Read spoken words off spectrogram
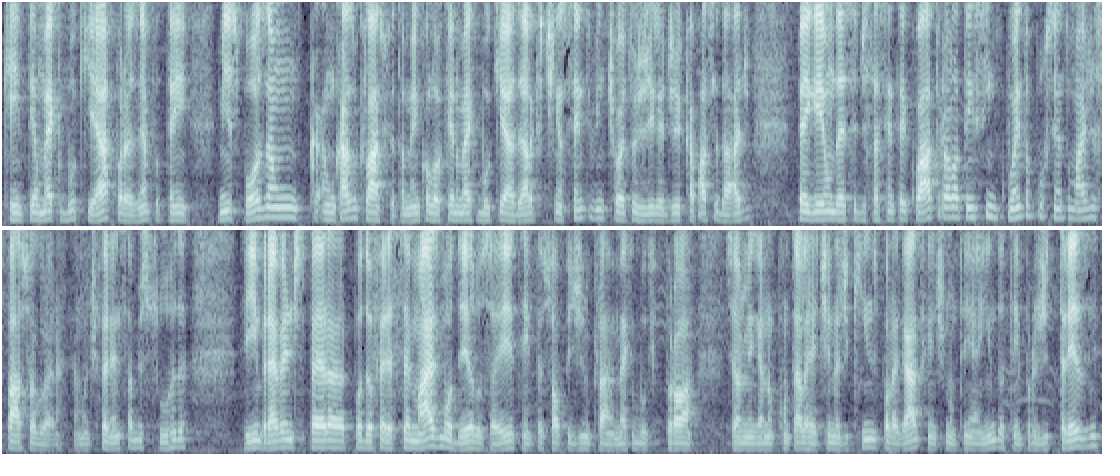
Quem tem um MacBook Air, por exemplo, tem. Minha esposa é um, ca- um caso clássico. Eu também coloquei no MacBook Air dela que tinha 128 GB de capacidade. Peguei um desse de 64, ela tem 50% mais de espaço agora. É uma diferença absurda. E em breve a gente espera poder oferecer mais modelos aí. Tem pessoal pedindo para MacBook Pro, se eu não me engano, com tela retina de 15 polegadas, que a gente não tem ainda. Tem pro de 13.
